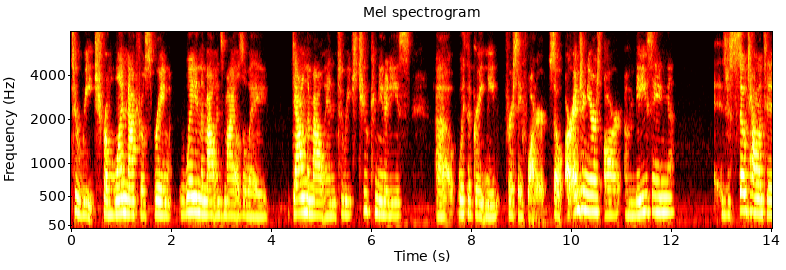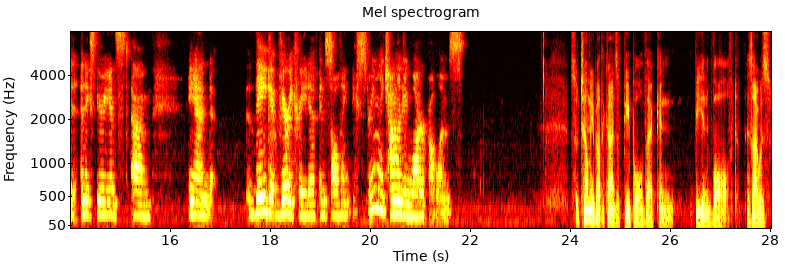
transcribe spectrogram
to reach from one natural spring way in the mountains, miles away, down the mountain to reach two communities uh, with a great need for safe water. So our engineers are amazing, just so talented and experienced, um, and they get very creative in solving extremely challenging water problems. So tell me about the kinds of people that can be involved. As I was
